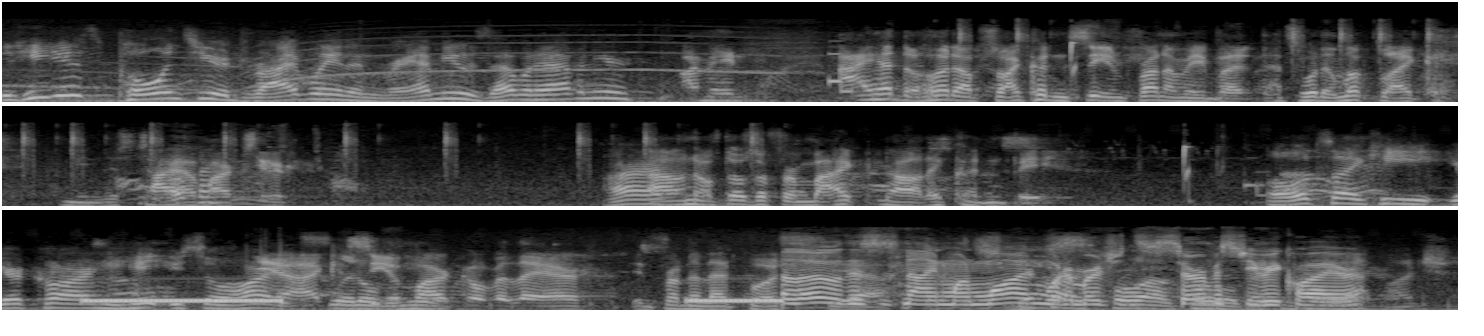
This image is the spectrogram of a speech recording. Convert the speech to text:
Did he just pull into your driveway and then ram you? Is that what happened here? I mean, I had the hood up so I couldn't see in front of me, but that's what it looked like. I mean, there's tire Okay. marks here. All right. I don't know if those are from my. No, they couldn't be. Well, it looks like he, your car, he hit you so hard Yeah, I can see over a here. mark over there in front of that bush. Hello, yeah. this is 911. What Your car's full emergency out service do you but I can tell you require? that much.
